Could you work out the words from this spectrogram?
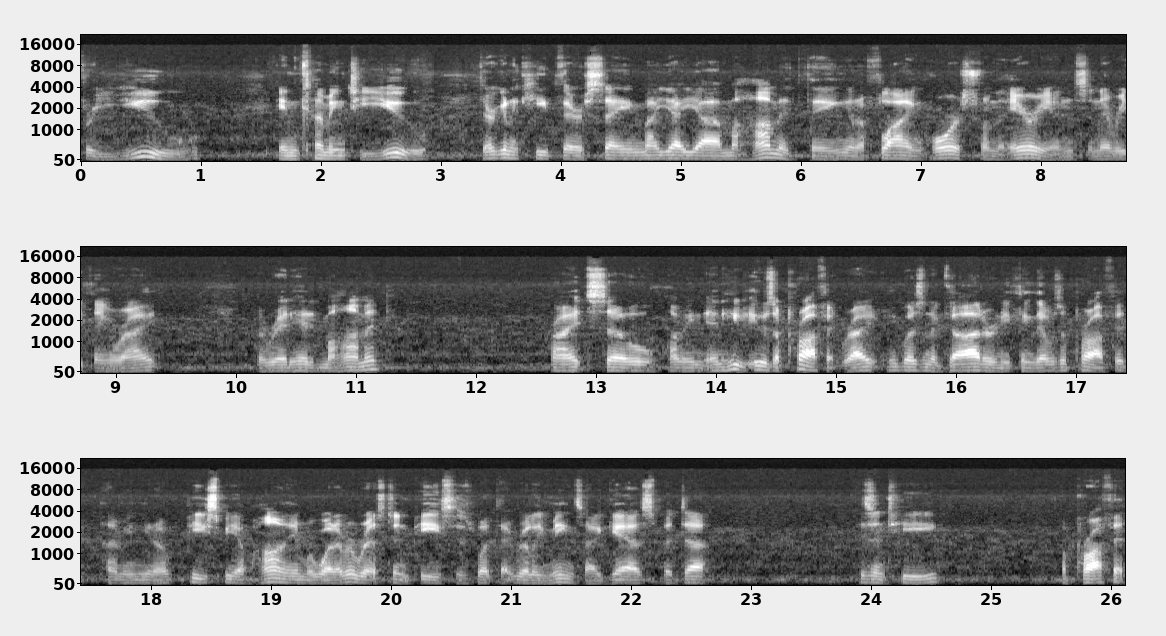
for you in coming to you. They're going to keep their same Maya Muhammad thing and a flying horse from the Aryans and everything, right? The red-headed Muhammad, right? So, I mean, and he, he was a prophet, right? He wasn't a god or anything. That was a prophet. I mean, you know, peace be upon him or whatever. Rest in peace is what that really means, I guess. But uh, isn't he a prophet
